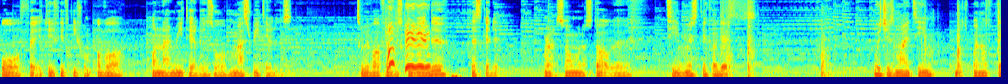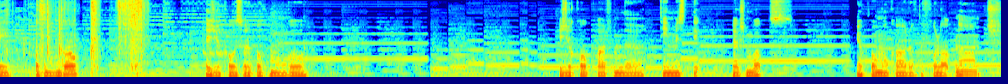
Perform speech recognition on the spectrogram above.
or $32.50 from other online retailers or mass retailers. So without further ado, let's get it. Right, so I'm going to start with Team Mystic, I guess which is my team, which when I've played Pokemon Go. Here's your codes for the Pokemon Go. Here's your code card from the Team Mystic collection box. Your promo card of the follow-up launch.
